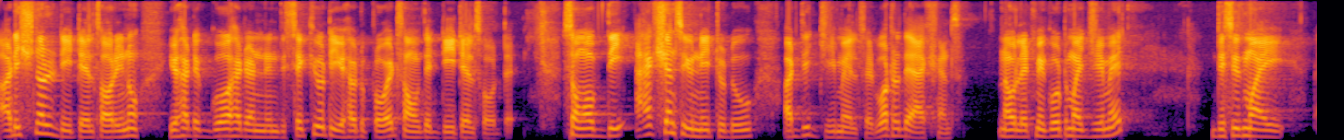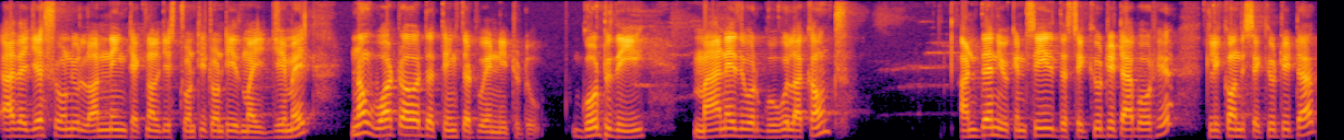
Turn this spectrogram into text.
additional details or you know you have to go ahead and in the security you have to provide some of the details over there some of the actions you need to do at the gmail side what are the actions now let me go to my gmail this is my as i just shown you learning technologies 2020 is my gmail. Now what are the things that we need to do? Go to the manage your google account and then you can see the security tab over here. Click on the security tab.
